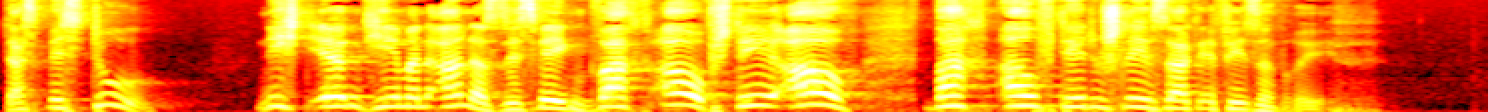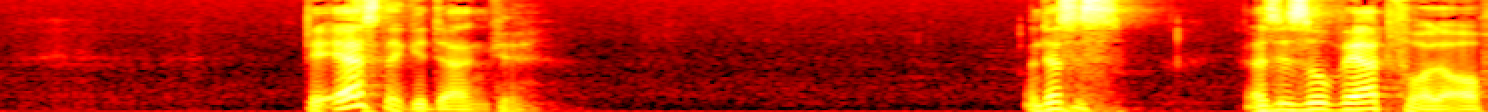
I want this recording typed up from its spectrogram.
Das bist du. Nicht irgendjemand anders. Deswegen wach auf, steh auf, wach auf, der du schläfst, sagt Epheserbrief. Der erste Gedanke. Und das ist, das ist so wertvoll auch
